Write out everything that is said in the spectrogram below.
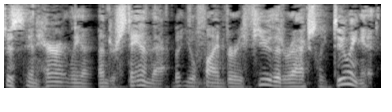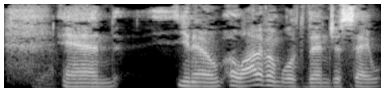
just inherently understand that, but you'll find very few that are actually doing it. Yeah. And, you know, a lot of them will then just say,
